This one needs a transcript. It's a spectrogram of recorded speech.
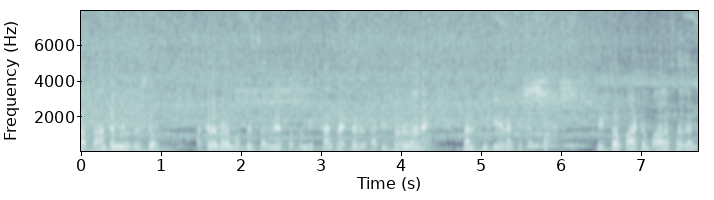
ఆ ప్రాంతం కూడా చూసాం అక్కడ కూడా మొత్తం చదువులైపోతుంది కాంట్రాక్టర్ అతి త్వరలోనే దాన్ని పూర్తి చేయడానికి సిద్ధంగా వీటితో పాటు బాలసదన్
